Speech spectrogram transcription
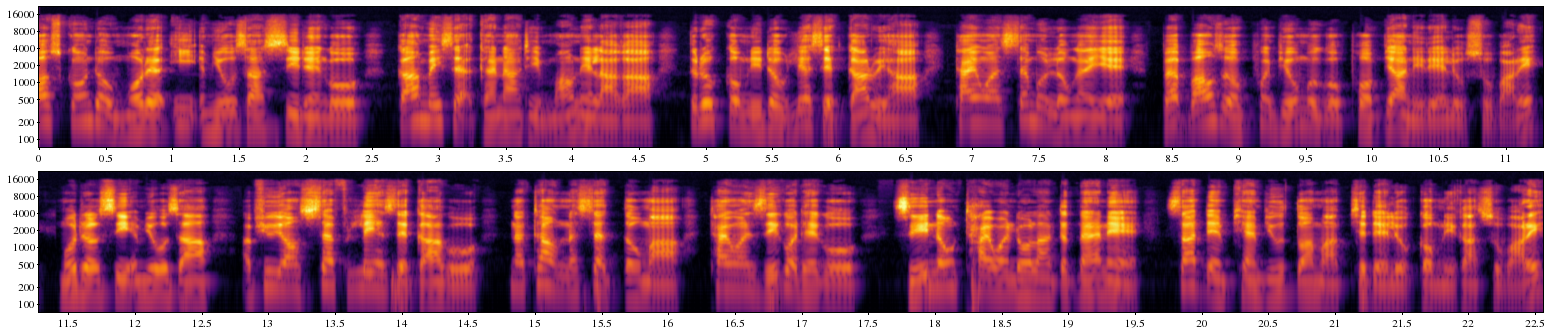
Foxconn တို့ Model E အမျိုးအစားစီဒင်ကိုကားမိတ်ဆက်အခမ်းအနားထိမောင်းနှင်လာကသူတို့ကုမ္ပဏီတို့လျှက်စစ်ကားတွေဟာထိုင်ဝမ်စက်မှုလုပ်ငန်းရဲ့ဗတ်ပေါင်းစုံဖွံ့ဖြိုးမှုကိုဖော်ပြနေတယ်လို့ဆိုပါတယ်။ Model C အမျိုးအစားအဖြူရောင် Saf လျှက်စစ်ကားကို2023မှာထိုင်ဝမ်ဈေးကွက်ထဲကိုဈေးနှုန်းထိုင်ဝမ်ဒေါ်လာ1သန်းနဲ့စတင်ဖြန့်ဖြူးသွားမှာဖြစ်တယ်လို့ကုမ္ပဏီကဆိုပါတယ်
